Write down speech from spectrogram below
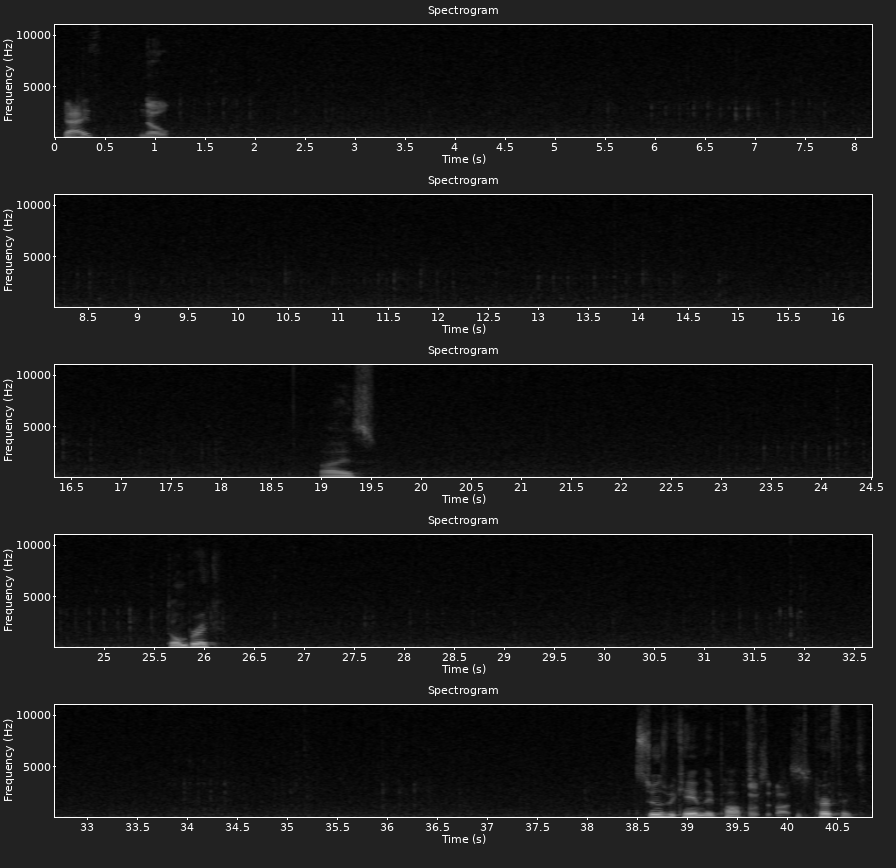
Guys, No. Eyes. Don't break. As soon as we came, they popped. Move the bus. It's perfect.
